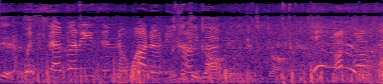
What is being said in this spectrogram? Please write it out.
Yes. When somebody's in the water, they Look at the dog. Look at the dog. That's a cute dog.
